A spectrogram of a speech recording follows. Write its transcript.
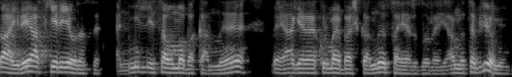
Daire askeri orası. Yani Milli Savunma Bakanlığı veya Genelkurmay Başkanlığı sayarız orayı. Anlatabiliyor muyum?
